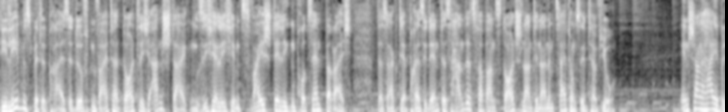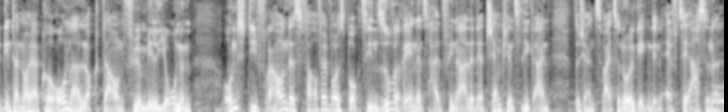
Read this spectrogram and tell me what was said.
Die Lebensmittelpreise dürften weiter deutlich ansteigen, sicherlich im zweistelligen Prozentbereich. Das sagt der Präsident des Handelsverbands Deutschland in einem Zeitungsinterview. In Shanghai beginnt ein neuer Corona-Lockdown für Millionen. Und die Frauen des VfL Wolfsburg ziehen souverän ins Halbfinale der Champions League ein, durch ein 2 zu 0 gegen den FC Arsenal.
